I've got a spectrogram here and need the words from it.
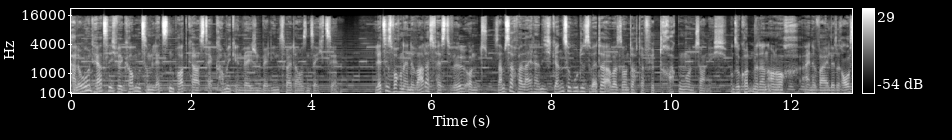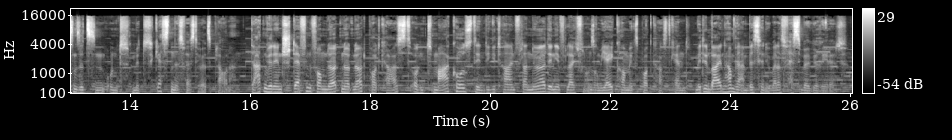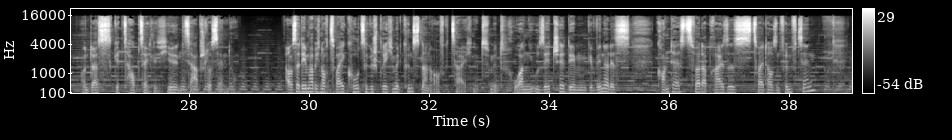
Hallo und herzlich willkommen zum letzten Podcast der Comic Invasion Berlin 2016. Letztes Wochenende war das Festival und Samstag war leider nicht ganz so gutes Wetter, aber Sonntag dafür trocken und sonnig. Und so konnten wir dann auch noch eine Weile draußen sitzen und mit Gästen des Festivals plaudern. Da hatten wir den Steffen vom Nerd Nerd Nerd Podcast und Markus, den digitalen Flaneur, den ihr vielleicht von unserem Yay Comics Podcast kennt. Mit den beiden haben wir ein bisschen über das Festival geredet. Und das gibt's hauptsächlich hier in dieser Abschlusssendung. Außerdem habe ich noch zwei kurze Gespräche mit Künstlern aufgezeichnet. Mit Juan Useche, dem Gewinner des Contests Förderpreises 2015,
